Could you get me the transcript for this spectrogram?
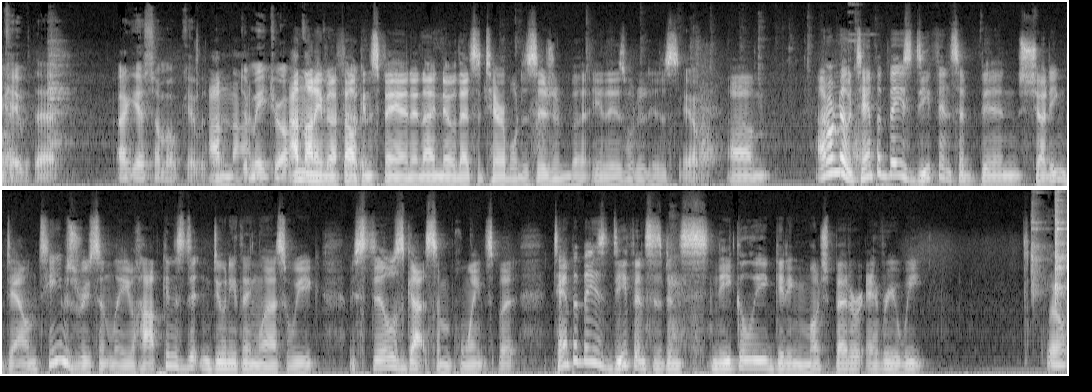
okay yeah. with that. I guess I'm okay with that. I'm not. Dimitroff I'm not even a Falcons fan, and I know that's a terrible decision, but it is what it is. Yep. Um, I don't know. Tampa Bay's defense have been shutting down teams recently. Hopkins didn't do anything last week. Stills got some points, but Tampa Bay's defense has been sneakily getting much better every week. Well,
